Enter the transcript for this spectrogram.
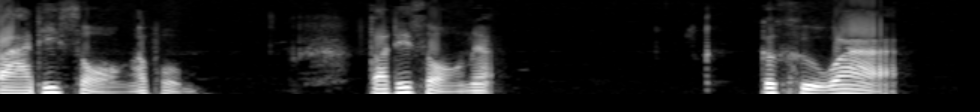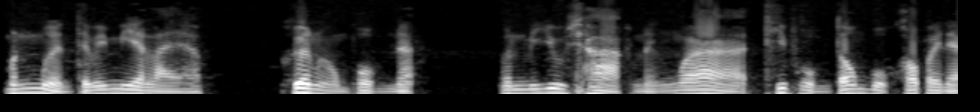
ตาที่สองครับผม ตาที่สองเนี่ย ก็คือว่ามันเหมือนจะไม่มีอะไรครับ เพื่อนของผมเนี่ยมันมีอยู่ฉากหนึ่งว่าที่ผมต้องบุกเข้าไปใน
